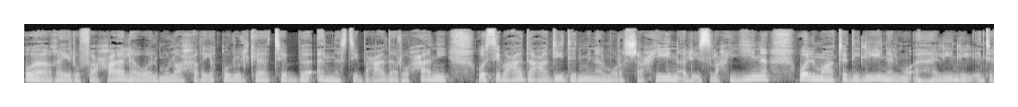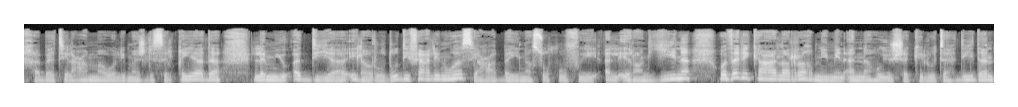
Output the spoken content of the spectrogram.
وغير فعالة. والملاحظ يقول الكاتب أن استبعاد روحاني واستبعاد عديد من المرشحين الإصلاحيين والمعتدلين المؤهلين للانتخابات العامة ولمجلس القيادة لم يؤدي إلى ردود فعل واسعة بين صفوف الإيرانيين وذلك على الرغم من أنه يشكل تهديدا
